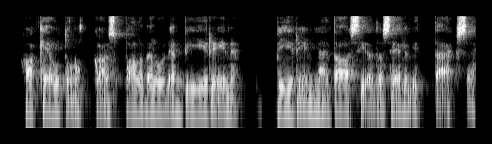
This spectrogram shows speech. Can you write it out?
hakeutunut myös palveluiden piiriin, piiriin näitä asioita selvittääkseen.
